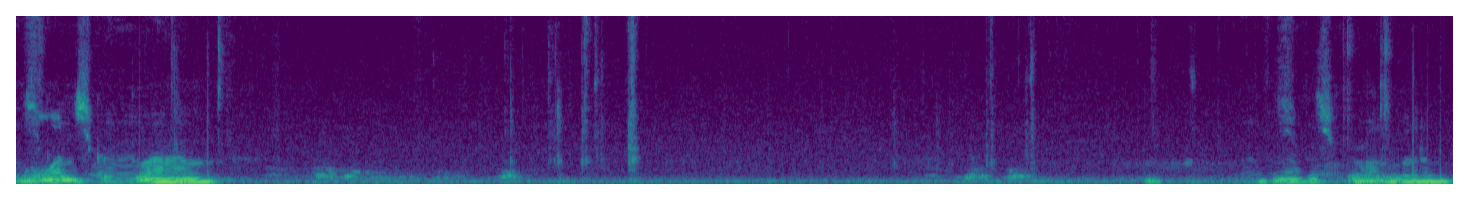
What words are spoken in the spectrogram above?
One screw, one. Another screw on the bottom.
